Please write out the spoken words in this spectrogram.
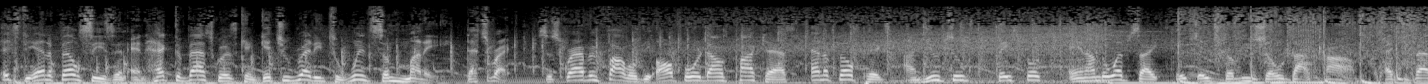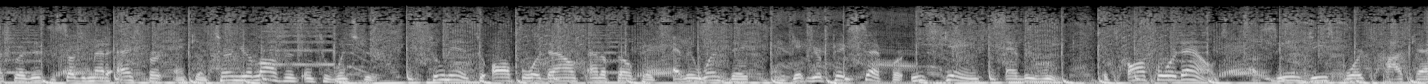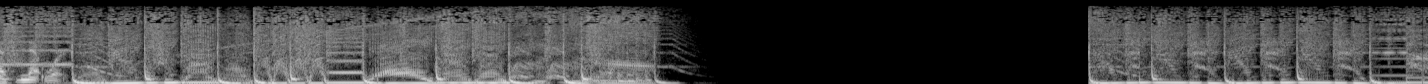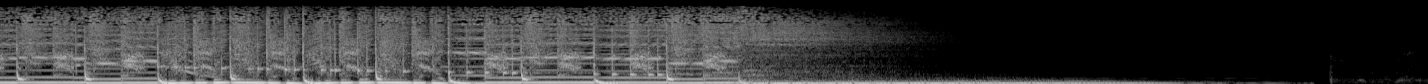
It's the NFL season, and Hector Vasquez can get you ready to win some money. That's right. Subscribe and follow the All Four Downs podcast, NFL picks on YouTube, Facebook, and on the website, hhwshow.com. Hector Vasquez is the subject matter expert and can turn your losses into win streaks. Tune in to All Four Downs NFL picks every Wednesday and get your picks set for each game every week. It's All Four Downs, a CMG Sports Podcast Network. Yeah.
